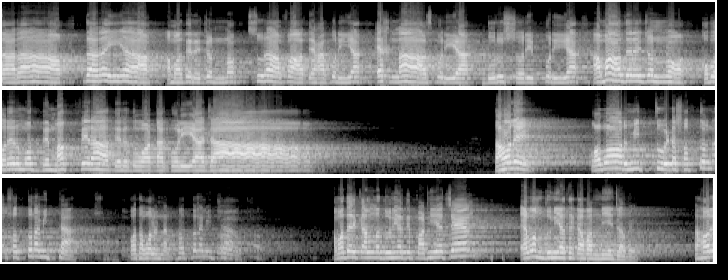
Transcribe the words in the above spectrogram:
দাঁড়াও, দাঁড়াইয়া আমাদের জন্য সুরা ফাতেহা পড়িয়া এখলাস পড়িয়া দুরুজ শরীফ পড়িয়া, আমাদের জন্য কবরের মধ্যে মাগফিরাতের দোয়াটা করিয়া যাও। তাহলে কবর, মৃত্যু, এটা সত্য না সত্য না মিথ্যা? কথা বলেন না, সত্য না মিথ্যা? আমাদেরকে আল্লাহ দুনিয়াতে পাঠিয়েছেন এবং দুনিয়া থেকে আবার নিয়ে যাবেন। তাহলে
